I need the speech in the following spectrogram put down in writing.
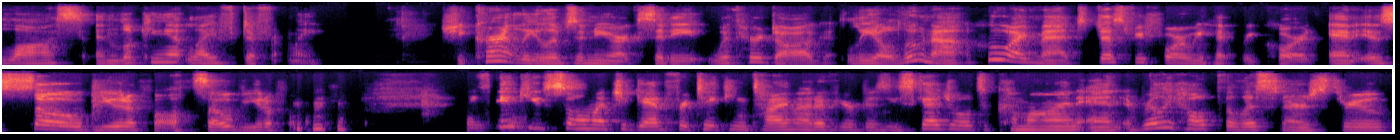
loss, and looking at life differently. She currently lives in New York City with her dog, Leo Luna, who I met just before we hit record and is so beautiful, so beautiful. Thank, Thank you. you. so much again for taking time out of your busy schedule to come on and really help the listeners through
